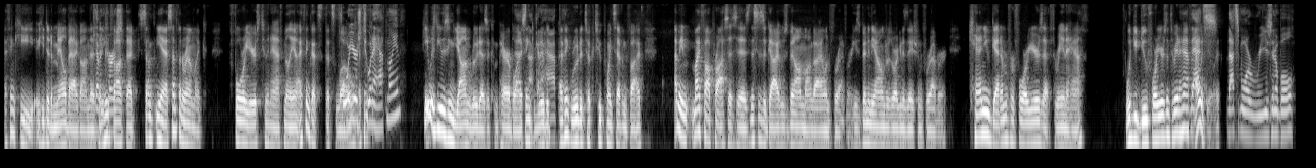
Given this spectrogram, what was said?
I think he he did a mailbag on this, Kevin and he thought that some yeah something around like four years, two and a half million. I think that's that's low. Four years, two and a half million. He was using Jan Rutta as a comparable. That's I think Rutta, happen. I think Rutta took two point seven five. I mean, my thought process is this is a guy who's been on Long Island forever. He's been in the Islanders organization forever. Can you get him for four years at three and a half? Would you do four years and three and a half? I would That's do it. that's more reasonable.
